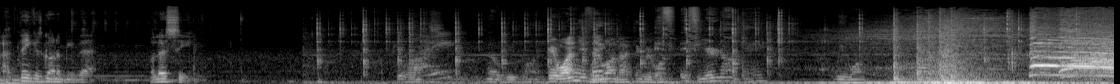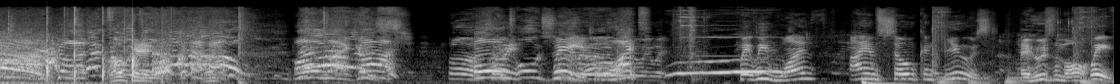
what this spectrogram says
I think it's gonna be that. But let's see. Ready? No, we won. We won, you We won. I think we won. If, if you're not gay, we won. Oh okay. Oh my gosh! Oh, oh wait, wait, what? Wait, we won? I am so confused. Hey, who's the mole? Wait.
